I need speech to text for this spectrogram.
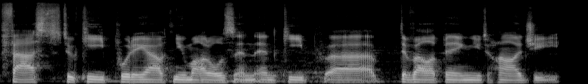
fast to keep putting out new models and, and keep uh, developing new technology.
